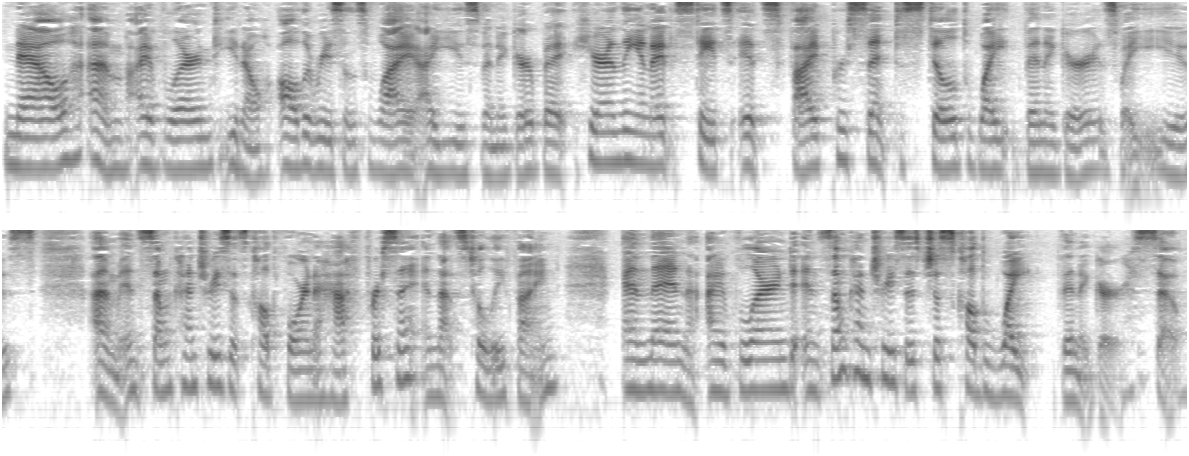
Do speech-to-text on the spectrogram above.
now um, I've learned, you know, all the reasons why I use vinegar. But here in the United States, it's 5% distilled white vinegar is what you use. Um, in some countries, it's called 4.5%, and that's totally fine. And then I've learned in some countries, it's just called white vinegar. So,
